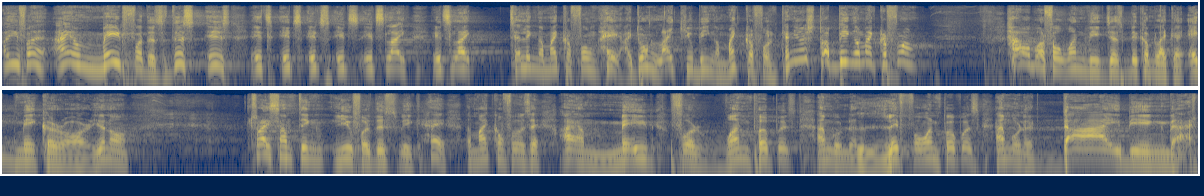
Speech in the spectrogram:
Are you fine? I am made for this. This is, it's, it's, it's, it's, it's, like, it's like telling the microphone, hey, I don't like you being a microphone. Can you stop being a microphone? How about for one week just become like an egg maker or, you know, try something new for this week. Hey, the microphone will say, I am made for one purpose. I'm going to live for one purpose. I'm going to die being that.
